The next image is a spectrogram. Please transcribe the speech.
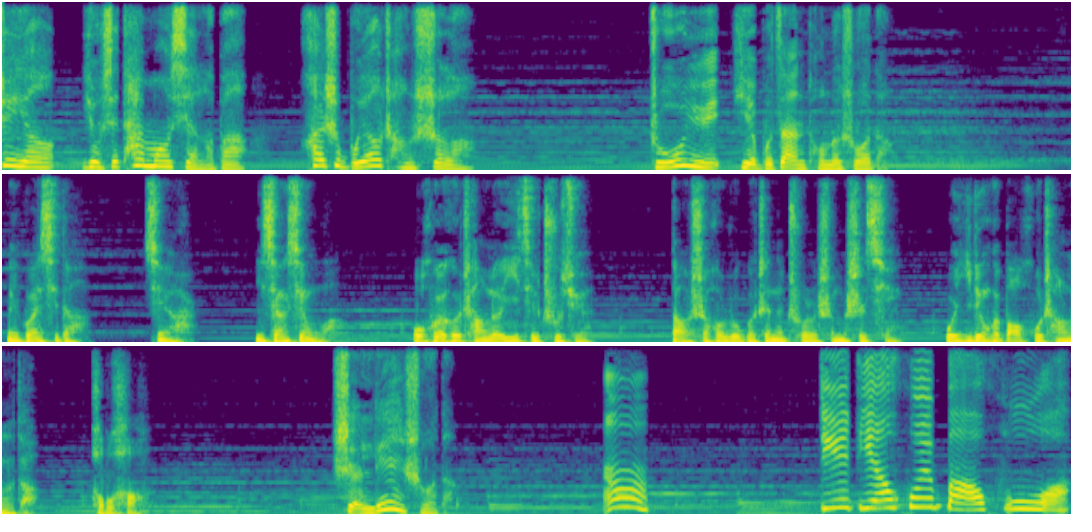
这样有些太冒险了吧？还是不要尝试了。”竹雨也不赞同的说道：“没关系的，心儿，你相信我，我会和长乐一起出去。到时候如果真的出了什么事情，我一定会保护长乐的，好不好？”沈炼说道：“嗯，爹爹会保护我，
